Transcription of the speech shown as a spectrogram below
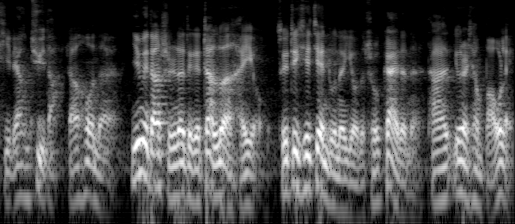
体量巨大，然后呢，因为当时的这个战乱还有，所以这些建筑呢，有的时候盖的呢，它有点像堡垒，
